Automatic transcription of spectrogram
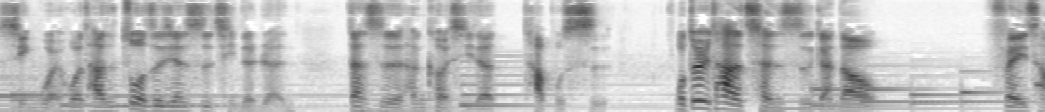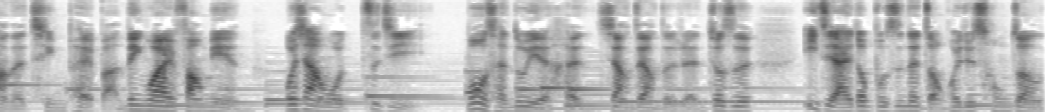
行为，或者他是做这件事情的人，但是很可惜的，他不是。我对于他的诚实感到非常的钦佩吧。另外一方面，我想我自己某种程度也很像这样的人，就是一直以来都不是那种会去冲撞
